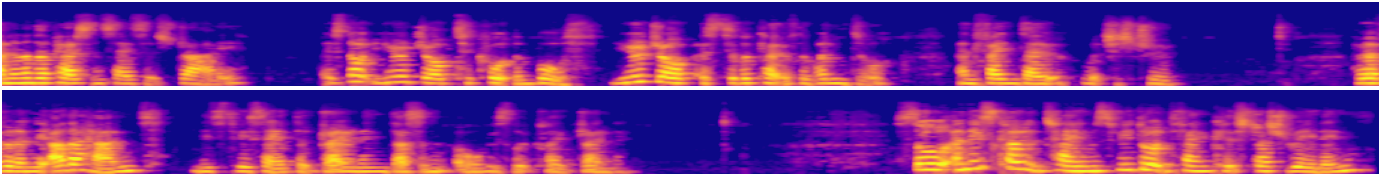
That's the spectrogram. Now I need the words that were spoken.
and another person says it's dry, it's not your job to quote them both. Your job is to look out of the window and find out which is true. However, on the other hand, it needs to be said that drowning doesn't always look like drowning. So in these current times, we don't think it's just raining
